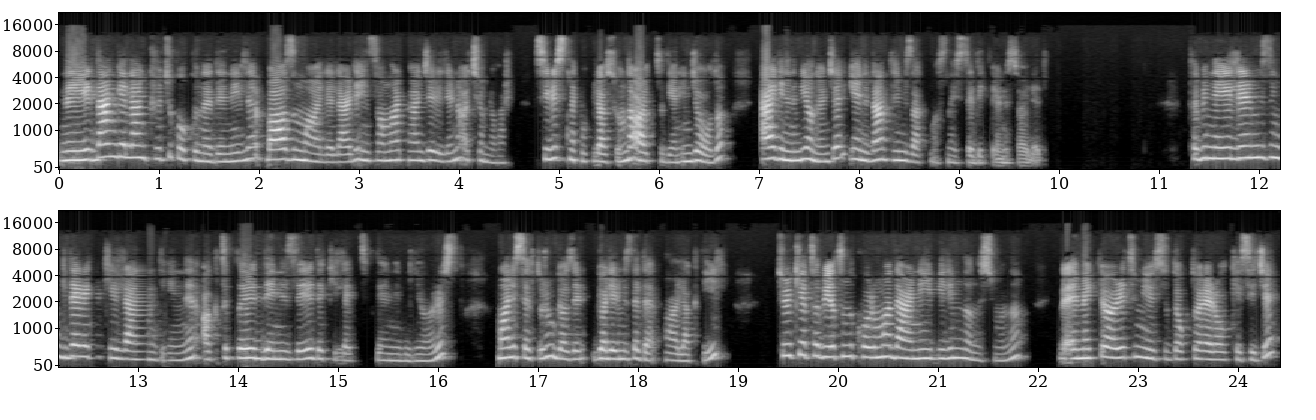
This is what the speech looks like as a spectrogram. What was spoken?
Nehirden gelen kötü koku nedeniyle bazı mahallelerde insanlar pencerelerini açamıyorlar. Sivrisinek popülasyonu da arttı diyen İnceoğlu, Ergen'in bir an önce yeniden temiz akmasını istediklerini söyledi. Tabii nehirlerimizin giderek kirlendiğini, aktıkları denizleri de kirlettiklerini biliyoruz. Maalesef durum göllerimizde de parlak değil. Türkiye Tabiatını Koruma Derneği Bilim Danışmanı ve emekli öğretim üyesi Doktor Erol Kesici,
